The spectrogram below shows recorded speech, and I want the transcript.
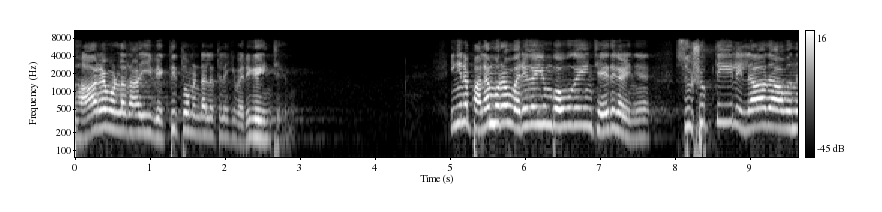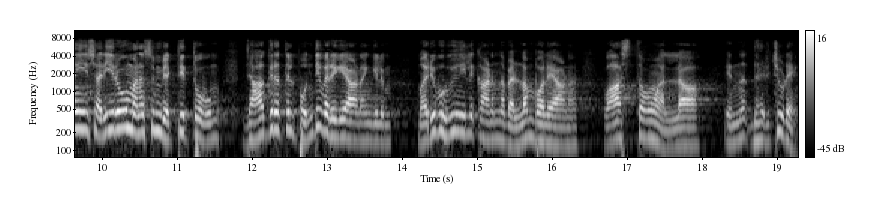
ഭാരമുള്ളതായി വ്യക്തിത്വ മണ്ഡലത്തിലേക്ക് വരികയും ചെയ്യുന്നു ഇങ്ങനെ പലമുറ വരികയും പോവുകയും ചെയ്തു കഴിഞ്ഞ് സുഷുപ്തിയിൽ ഇല്ലാതാവുന്ന ഈ ശരീരവും മനസ്സും വ്യക്തിത്വവും ജാഗ്രത്തിൽ പൊന്തി വരികയാണെങ്കിലും മരുഭൂമിയിൽ കാണുന്ന വെള്ളം പോലെയാണ് വാസ്തവമല്ല എന്ന് ധരിച്ചൂടെ.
